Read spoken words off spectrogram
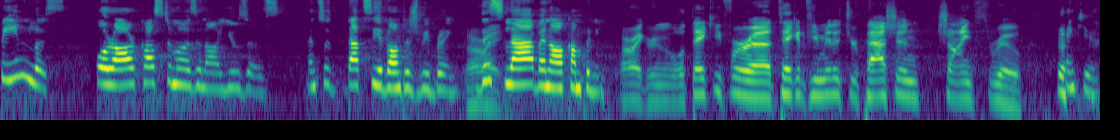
painless for our customers and our users. And so that's the advantage we bring. All this right. lab and our company. All right, Greenwood. Well, thank you for uh, taking a few minutes. Your passion shines through. Thank you.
